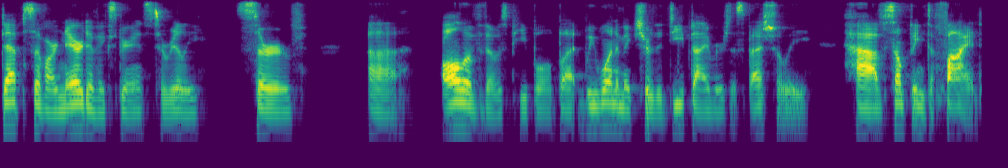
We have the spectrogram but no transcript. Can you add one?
depths of our narrative experience to really serve uh, all of those people, but we want to make sure the deep divers, especially, have something to find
